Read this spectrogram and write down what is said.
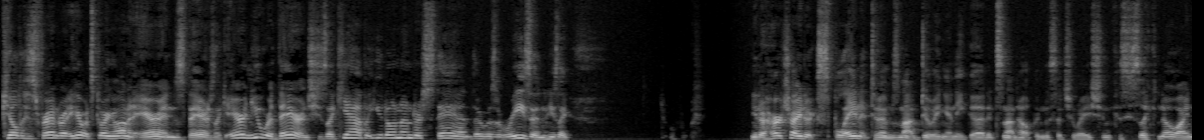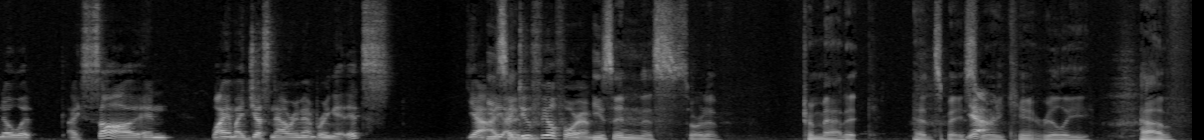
killed his friend right here. What's going on?" And Erin's there. It's like, "Aaron, you were there," and she's like, "Yeah, but you don't understand. There was a reason." And he's like, you know, her trying to explain it to him is not doing any good. It's not helping the situation because he's like, "No, I know what I saw, and why am I just now remembering it?" It's yeah, I, He's I do feel for him. He's in this sort of traumatic headspace Yeah. where he can't really have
